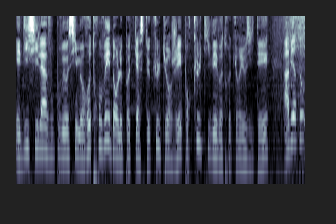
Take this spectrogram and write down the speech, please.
Et d'ici là, vous pouvez aussi me retrouver dans le podcast Culture G pour cultiver votre curiosité. À bientôt!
